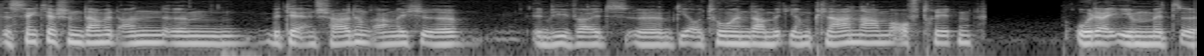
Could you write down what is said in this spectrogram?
das fängt ja schon damit an, ähm, mit der Entscheidung eigentlich, äh, inwieweit äh, die Autoren da mit ihrem Klarnamen auftreten oder eben mit äh,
